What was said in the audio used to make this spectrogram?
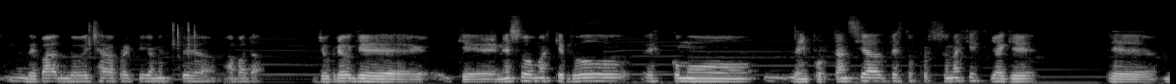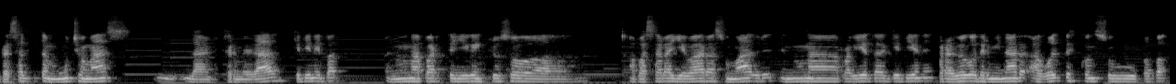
de Pat lo echa prácticamente a, a Yo creo que, que, en eso más que todo es como la importancia de estos personajes, ya que eh, resaltan mucho más la enfermedad que tiene Pat. En una parte llega incluso a, a pasar a llevar a su madre en una rabieta que tiene para luego terminar a golpes con su papá,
